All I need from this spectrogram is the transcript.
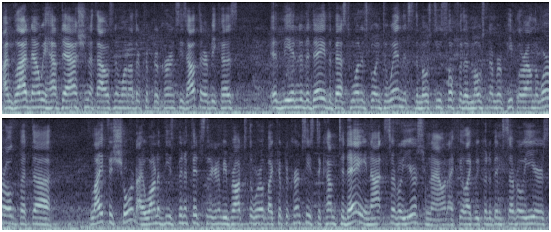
I'm glad now we have Dash and 1,001 other cryptocurrencies out there because at the end of the day, the best one is going to win. That's the most useful for the most number of people around the world. But uh, life is short. I wanted these benefits that are going to be brought to the world by cryptocurrencies to come today, not several years from now. And I feel like we could have been several years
